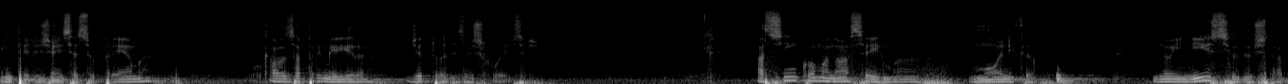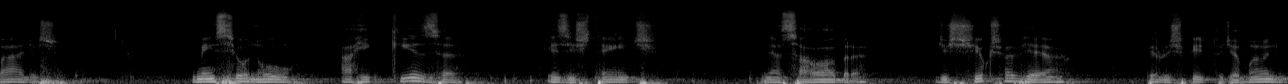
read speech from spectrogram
Inteligência Suprema, causa primeira de todas as coisas. Assim como a nossa irmã Mônica, no início dos trabalhos, mencionou a riqueza existente nessa obra de Chico Xavier, pelo Espírito de Emmanuel,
